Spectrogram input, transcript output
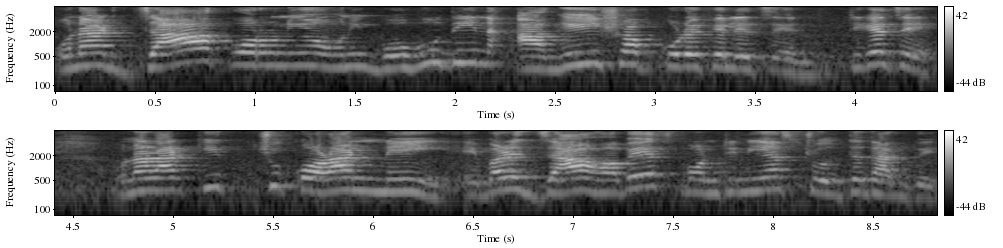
ওনার যা করণীয় উনি বহুদিন আগেই সব করে ফেলেছেন, ঠিক আছে? ওনার আর কিচ্ছু করার নেই। এবারে যা হবে স্পন্টেনিয়াস চলতে থাকবে।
